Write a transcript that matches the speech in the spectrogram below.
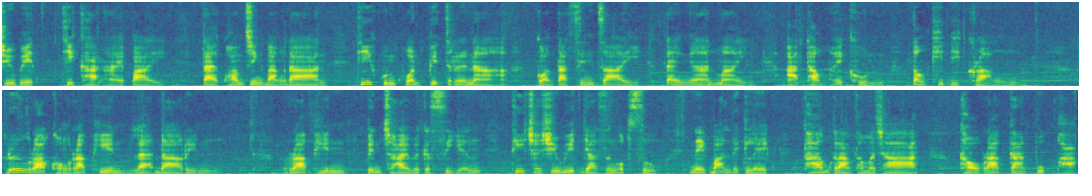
ชีวิตที่ขาดหายไป แต่ความจริงบางด้านที่คุณควรพิจารณา ก่อนตัดสินใจ แต่งงานใหม่ อาจทำให้คุณต้องคิดอีกครั้ง เรื่องราวของรพินและดารินรพินเป็นชายวัยเกษียณที่ใช้ชีวิตอย่างสงบสุขในบ้านเล็กๆ ท่ามกลางธรรมชาติ เขารักการปลูกผัก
